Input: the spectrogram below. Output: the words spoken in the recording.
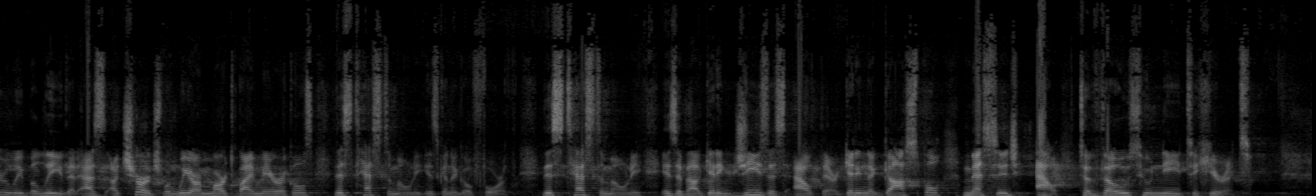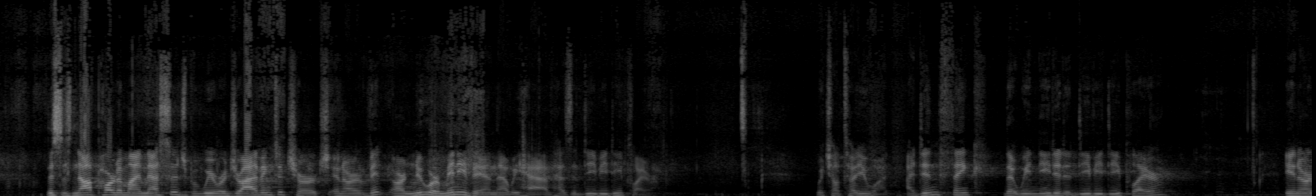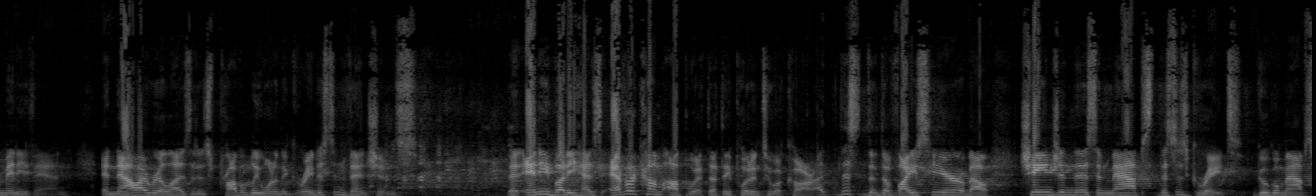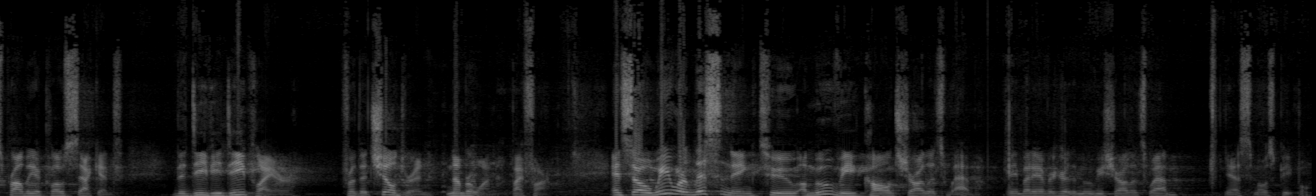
Truly believe that as a church, when we are marked by miracles, this testimony is going to go forth. This testimony is about getting Jesus out there, getting the gospel message out to those who need to hear it. This is not part of my message, but we were driving to church, and our, our newer minivan that we have has a DVD player. Which I'll tell you what, I didn't think that we needed a DVD player in our minivan, and now I realize it is probably one of the greatest inventions that anybody has ever come up with that they put into a car. This the device here about changing this and maps, this is great. Google Maps probably a close second. The DVD player for the children, number 1 by far. And so we were listening to a movie called Charlotte's Web. Anybody ever hear the movie Charlotte's Web? Yes, most people.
